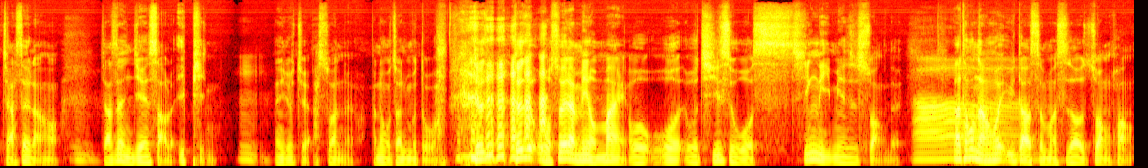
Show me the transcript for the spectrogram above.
假设了哈，嗯假设你今天少了一平，嗯那你就觉得、啊、算了，反正我赚那么多，就是就是我虽然没有卖，我我我其实我心里面是爽的。啊，那通常会遇到什么时候的状况？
